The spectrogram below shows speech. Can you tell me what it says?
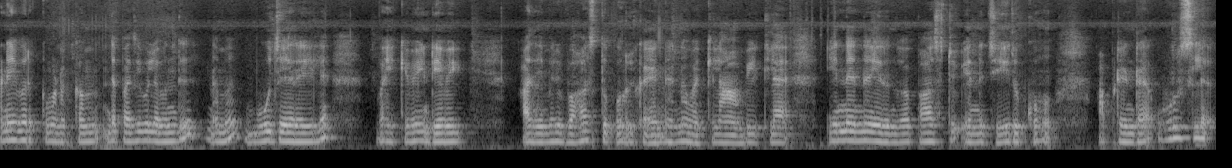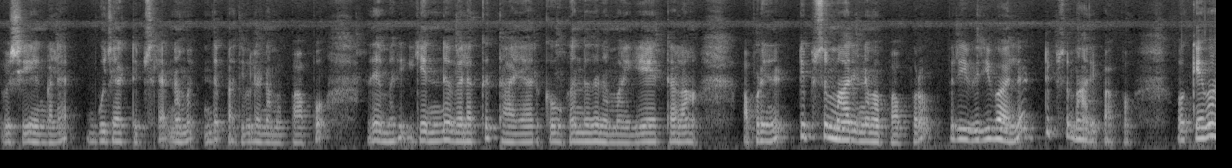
அனைவருக்கும் வணக்கம். இந்த பதிவில் வந்து நம்ம பூஜை அறையில் வைக்க வேண்டியவை. அதேமாதிரி வாஸ்து பொருட்கள் என்னென்ன வைக்கலாம் வீட்டில் என்னென்ன இருந்தால் பாசிட்டிவ் எனர்ஜி இருக்கும் அப்படின்ற ஒரு சில விஷயங்களை பூஜா டிப்ஸில் நம்ம இந்த பதிவில் நம்ம பார்ப்போம். அதே மாதிரி என்ன விளக்கு தாயாருக்கு உகந்ததை நம்ம ஏற்றலாம் அப்படின்னு டிப்ஸு மாதிரி நம்ம பார்ப்போம் பெரிய விரிவாக இல்லை டிப்ஸு மாதிரி பார்ப்போம். ஓகேவா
